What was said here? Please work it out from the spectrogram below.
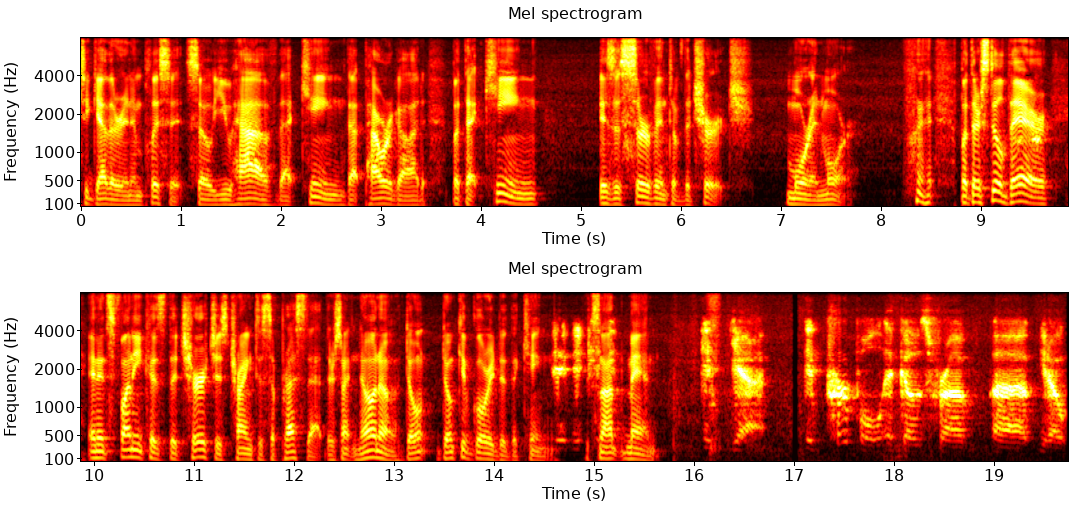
together and implicit. So you have that king, that power god, but that king is a servant of the church more and more. but they're still there, and it's funny because the church is trying to suppress that. They're saying, "No, no, don't don't give glory to the king. It's not man." yeah, it goes from uh, you know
